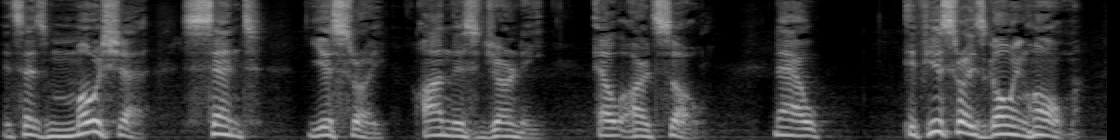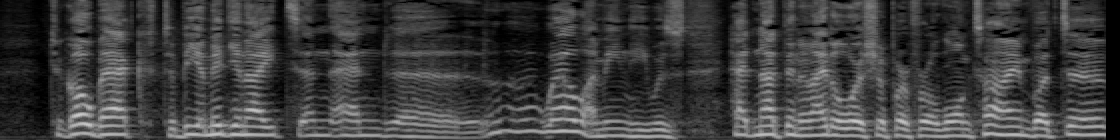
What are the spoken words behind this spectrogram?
It says Moshe sent Yisro on this journey, El Artso. Now, if Yisro is going home to go back to be a Midianite and and uh, well, I mean, he was had not been an idol worshiper for a long time, but uh,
